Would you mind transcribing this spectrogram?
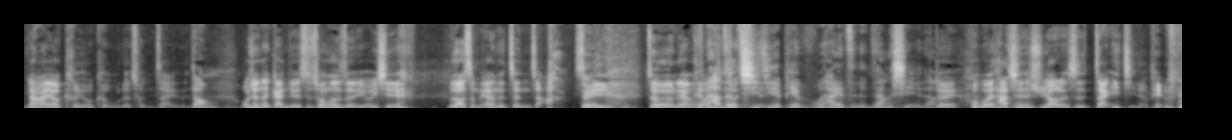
让他要可有可无的存在的。懂？我觉得那感觉是创作者有一些。不知道什么样的挣扎，所以最后用那样，可能他只有七集的篇幅，他也只能这样写的。对，会不会他其实需要的是在一集的篇幅？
